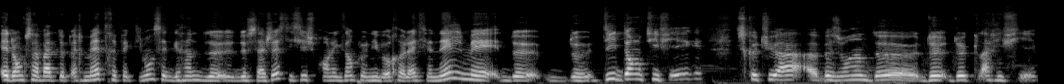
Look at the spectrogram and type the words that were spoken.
Et donc, ça va te permettre effectivement cette graine de, sagesse. Ici, je prends l'exemple au niveau relationnel, mais de d'identifier ce que tu as besoin de, de clarifier.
